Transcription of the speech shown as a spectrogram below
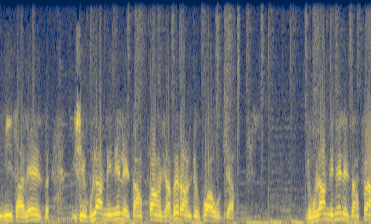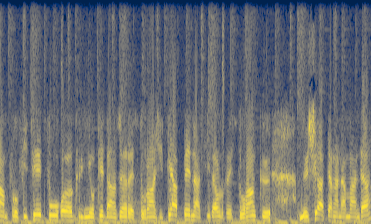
mise à l'aise. Je voulais amener les enfants, j'avais rendez-vous à Oudja. Je voulais amener les enfants à en profiter pour euh, grignoter dans un restaurant. J'étais à peine assis dans le restaurant que M. Atanganamanda,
